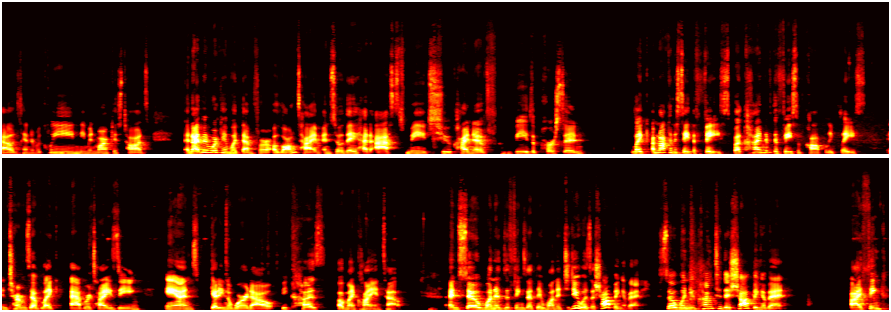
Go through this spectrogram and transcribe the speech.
Alexander McQueen, Neiman Marcus, Tod's. And I've been working with them for a long time. And so they had asked me to kind of be the person, like, I'm not going to say the face, but kind of the face of Copley Place in terms of like advertising and getting the word out because of my clientele. And so one of the things that they wanted to do was a shopping event. So when you come to this shopping event, I think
